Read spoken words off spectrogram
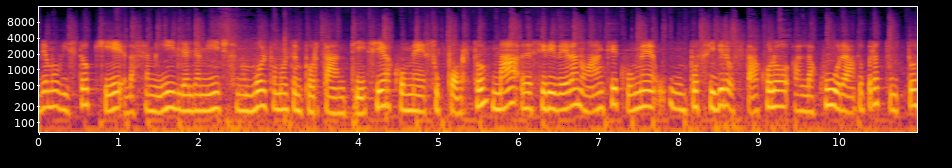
Abbiamo visto che la famiglia, gli amici sono molto molto importanti sia come supporto ma eh, si rivelano anche come un possibile ostacolo alla cura, soprattutto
